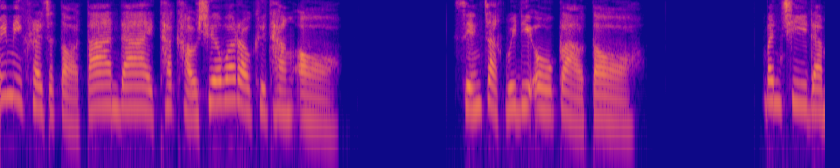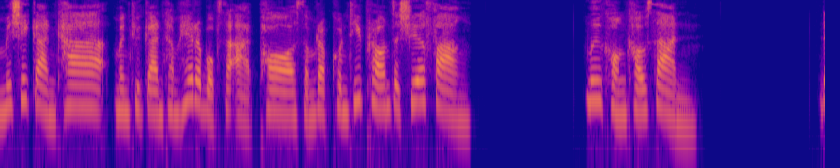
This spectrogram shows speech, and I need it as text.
ไม่มีใครจะต่อต้านได้ ถ้าเขาเชื่อว่าเราคือทางออก เสียงจากวิดีโอกล่าวต่อ บัญชีดำไม่ใช่การฆ่า มันคือการทำให้ระบบสะอาดพอสำหรับคนที่พร้อมจะเชื่อฟัง มือของเขาสั่นเด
